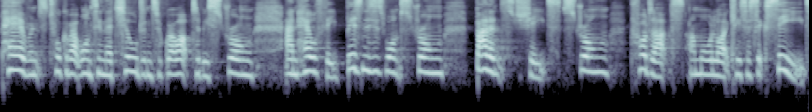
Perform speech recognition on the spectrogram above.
Parents talk about wanting their children to grow up to be strong and healthy. Businesses want strong balance sheets. Strong products are more likely to succeed.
